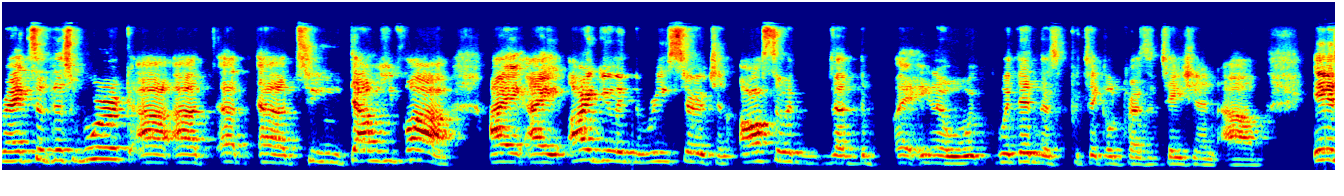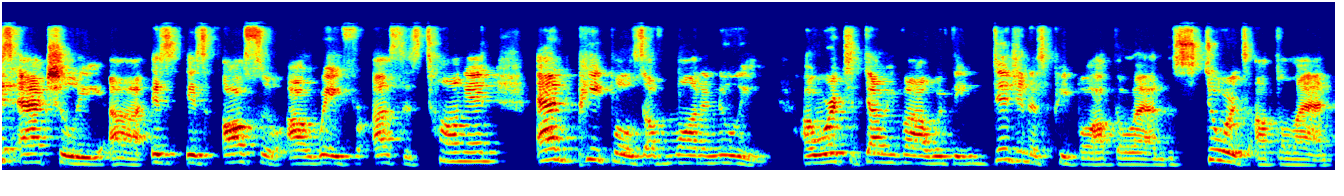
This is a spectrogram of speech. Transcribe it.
right? So this work uh, uh, uh, uh to Tauhiva, I, I, argue in the research and also the, the you know within this particular presentation um, is actually uh, is is also our way for us as Tongan and peoples of Moananui. I work to Tauhiva with the indigenous people of the land, the stewards of the land,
